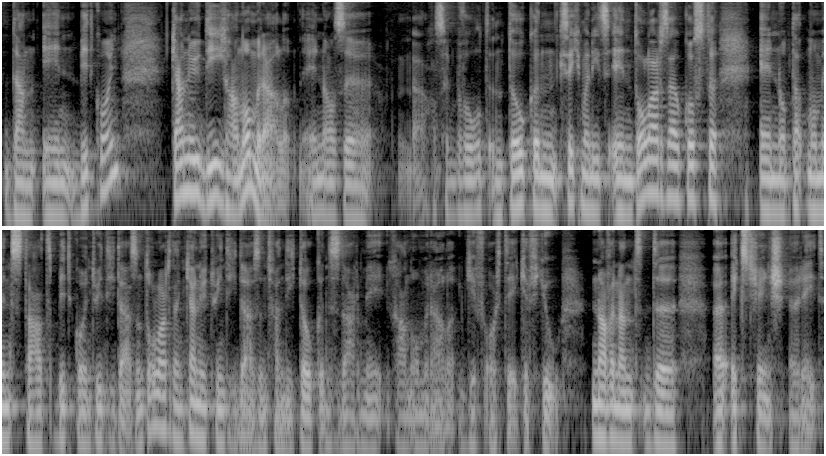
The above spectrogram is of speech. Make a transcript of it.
dan één bitcoin, kan u die gaan omruilen. En als, uh, als er bijvoorbeeld een token, ik zeg maar iets, 1 dollar zou kosten en op dat moment staat bitcoin 20.000 dollar, dan kan u 20.000 van die tokens daarmee gaan omruilen, give or take a few, navenant de uh, exchange rate.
